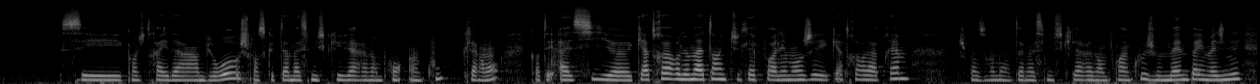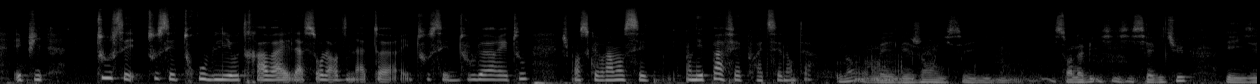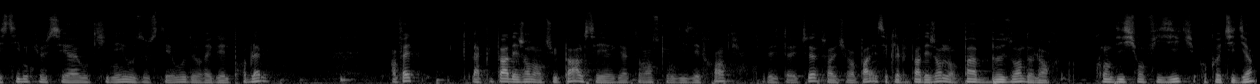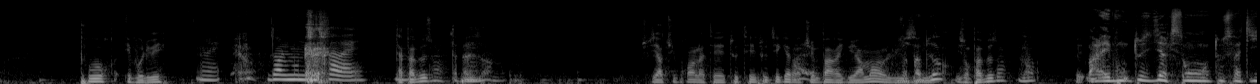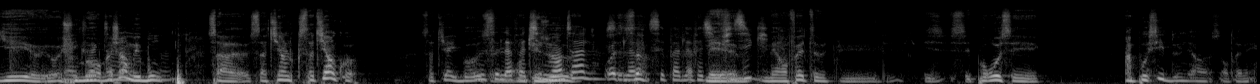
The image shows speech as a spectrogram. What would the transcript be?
c'est quand tu travailles derrière un bureau, je pense que ta masse musculaire, elle en prend un coup, clairement. Quand tu es assis 4 euh, heures le matin, que tu te lèves pour aller manger et 4 heures l'après-midi, je pense vraiment ta masse musculaire, elle en prend un coup, je veux même pas imaginer. Et puis, tous ces, tous ces troubles liés au travail, là, sur l'ordinateur, et tous ces douleurs et tout, je pense que vraiment, c'est, on n'est pas fait pour être sédentaire. Non, mais les gens, ils, ils s'y habituent et ils estiment que c'est aux kinés, aux ostéos de régler le problème. En fait, la plupart des gens dont tu parles, c'est exactement ce que me disait Franck, tu, tu m'en parlais, c'est que la plupart des gens n'ont pas besoin de leurs conditions physiques au quotidien pour évoluer. Ouais. Dans le monde du travail. T'as pas besoin. T'as pas besoin. Je veux dire, tu prends là, tous, tes, tous tes gars dont tu me parles régulièrement, ils n'ont pas besoin. Ils ont pas besoin. Non. Bah, ils vont tous dire qu'ils sont tous fatigués, euh, je suis mort, machin, mais bon, ça, ça, tient, ça tient quoi. Ça tient, ils bossent. C'est de la fatigue mentale, c'est pas de la fatigue physique. Mais en fait, tu, c'est pour eux, c'est impossible de venir s'entraîner.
